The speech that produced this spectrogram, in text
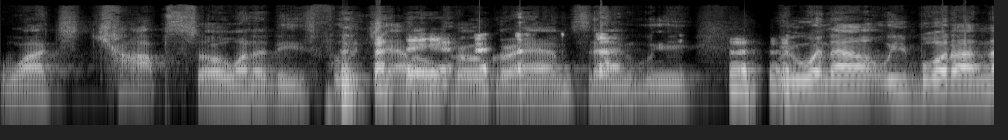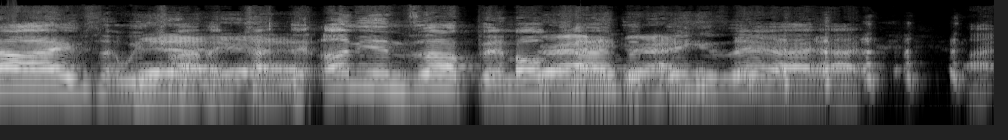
watch Chopped or one of these food channel yeah. programs, and we we went out, we bought our knives, and we yeah, trying to yeah. cut the onions up and all right, kinds right. of things there. I, I,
